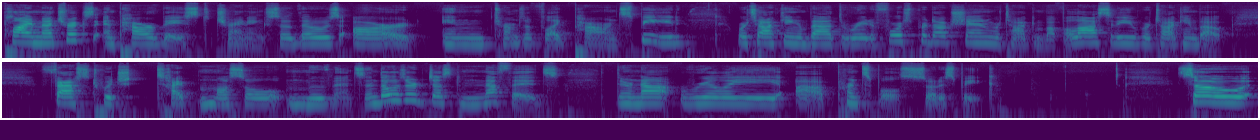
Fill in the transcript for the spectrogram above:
plyometrics and power based training. So, those are in terms of like power and speed. We're talking about the rate of force production, we're talking about velocity, we're talking about fast twitch type muscle movements. And those are just methods, they're not really uh, principles, so to speak. So,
